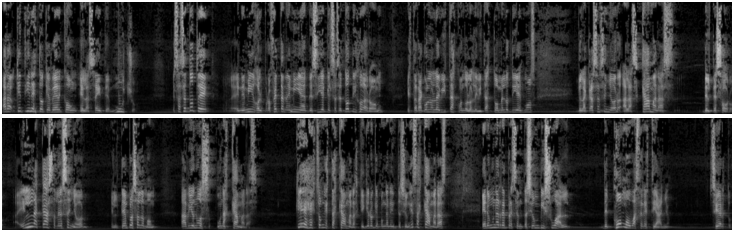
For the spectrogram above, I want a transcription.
Ahora, ¿qué tiene esto que ver con el aceite? Mucho. El sacerdote enemigo, el profeta Nehemías decía que el sacerdote hijo de Aarón estará con los levitas cuando los levitas tomen los diezmos de la casa del Señor a las cámaras del tesoro. En la casa del Señor, en el templo de Salomón, había unos, unas cámaras. ¿Qué son estas cámaras que quiero que pongan en atención? Esas cámaras eran una representación visual de cómo va a ser este año, ¿cierto?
